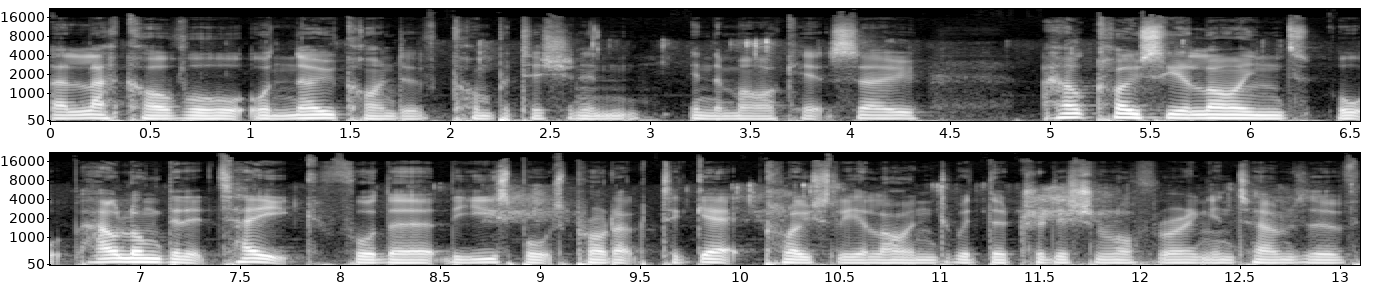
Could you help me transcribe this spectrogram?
a lack of or, or no kind of competition in in the market. So how closely aligned or how long did it take for the the esports product to get closely aligned with the traditional offering in terms of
